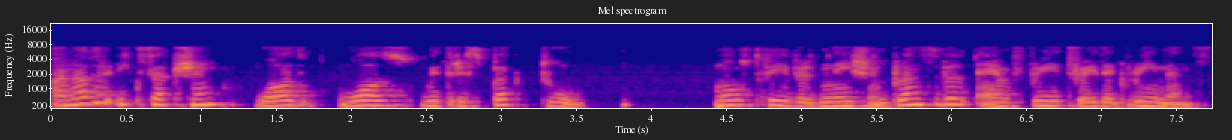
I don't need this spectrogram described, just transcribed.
Another exception was, was with respect to most favored nation principle and free trade agreements.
